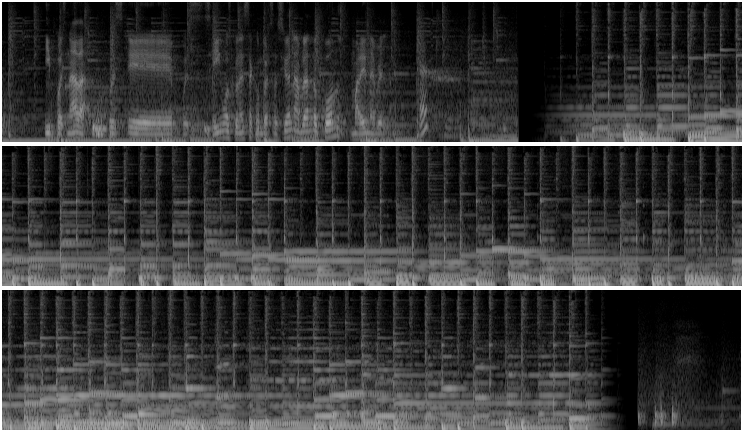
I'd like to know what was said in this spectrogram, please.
Y pues nada, pues, eh, pues seguimos con esta conversación hablando con Mariana Vela.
